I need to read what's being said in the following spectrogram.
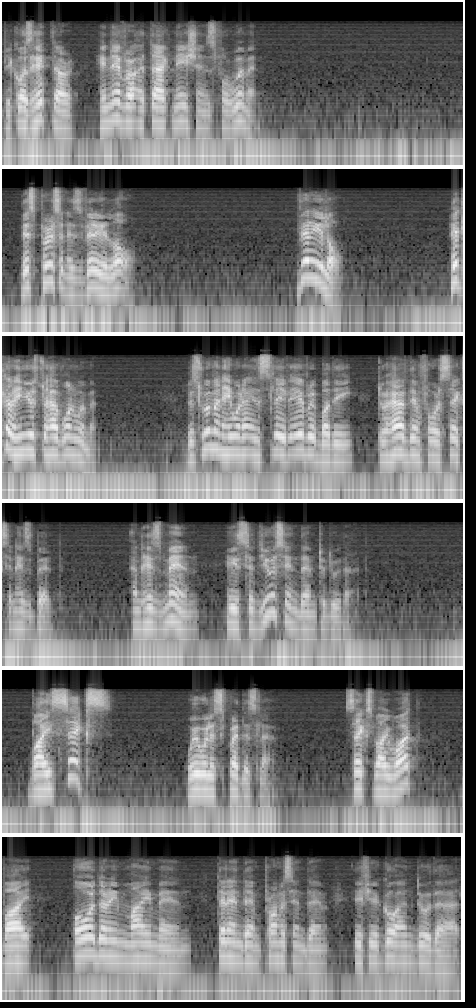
because Hitler he never attacked nations for women. This person is very low. Very low. Hitler he used to have one woman. This woman he want to enslave everybody to have them for sex in his bed. And his men he is seducing them to do that. By sex, we will spread Islam. Sex by what? By ordering my men, telling them, promising them, if you go and do that,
